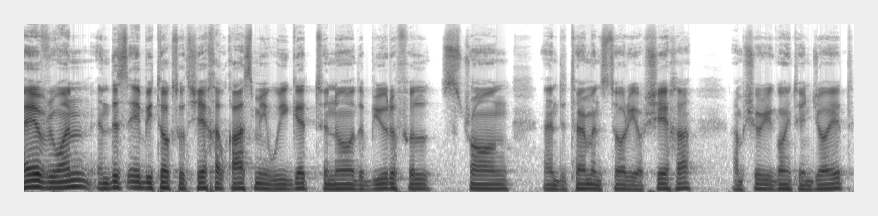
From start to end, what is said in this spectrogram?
Hey everyone, in this AB Talks with Sheikh Al Qasmi, we get to know the beautiful, strong, and determined story of Sheikha. I'm sure you're going to enjoy it,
